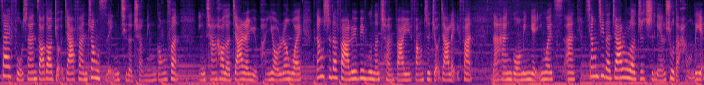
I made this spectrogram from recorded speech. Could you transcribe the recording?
在釜山遭到酒驾犯撞死引起的全民公愤。尹昌浩的家人与朋友认为，当时的法律并不能惩罚与防止酒驾累犯。南韩国民也因为此案，相继的加入了支持联署的行列。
